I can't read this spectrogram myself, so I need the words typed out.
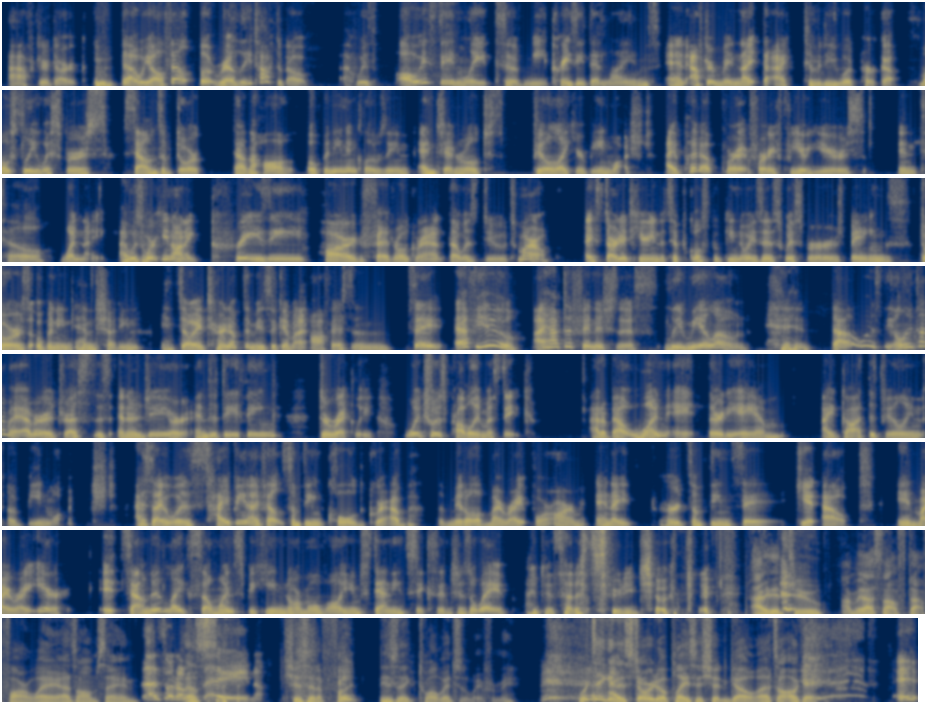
after dark that we all felt but rarely talked about. I was always staying late to meet crazy deadlines, and after midnight, the activity would perk up. Mostly whispers, sounds of door down the hall opening and closing, and general just feel like you're being watched. I put up for it for a few years until one night. I was working on a crazy hard federal grant that was due tomorrow. I started hearing the typical spooky noises, whispers, bangs, doors opening and shutting. And so I turn up the music in my office and say, F you, I have to finish this. Leave me alone. And that was the only time I ever addressed this energy or entity thing directly, which was probably a mistake. At about 1 30 a.m., I got the feeling of being watched. As I was typing, I felt something cold grab the middle of my right forearm, and I heard something say, Get out, in my right ear. It sounded like someone speaking normal volume standing six inches away. I just had a dirty joke there. I did too. I mean, that's not that far away. That's all I'm saying. That's what I'm That's- saying. She just hit a foot. He's like 12 inches away from me. We're taking this story to a place it shouldn't go. That's all. Okay. And,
